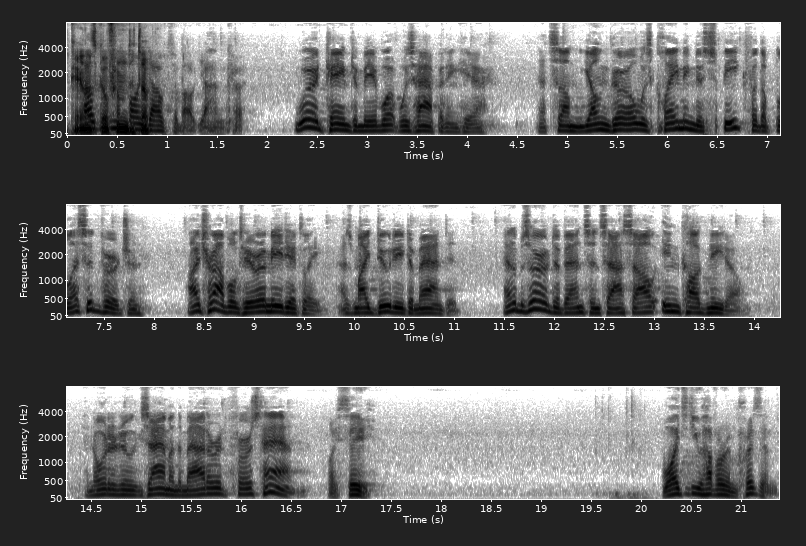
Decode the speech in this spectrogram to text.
Okay, How let's did go you from the find top. out about Johanka? Word came to me of what was happening here. That some young girl was claiming to speak for the Blessed Virgin. I traveled here immediately, as my duty demanded, and observed events in Sasau incognito, in order to examine the matter at first hand. I see. Why did you have her imprisoned?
